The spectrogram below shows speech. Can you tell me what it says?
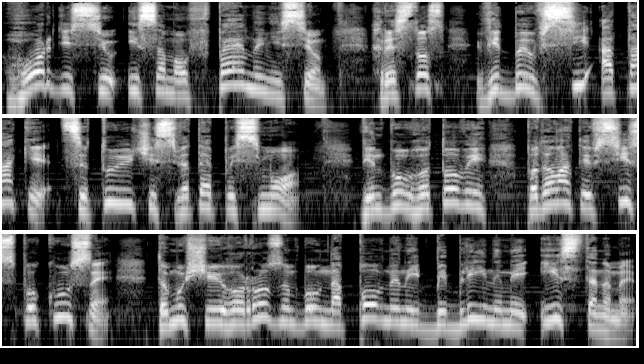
гордістю і самовпевненістю, Христос відбив всі атаки, цитуючи святе письмо. Він був готовий подолати всі спокуси, тому що його розум був наповнений біблійними істинами.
